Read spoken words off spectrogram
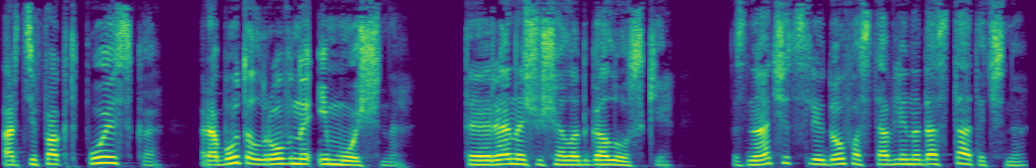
Артефакт поиска работал ровно и мощно. Тайрен ощущал отголоски. Значит, следов оставлено достаточно,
